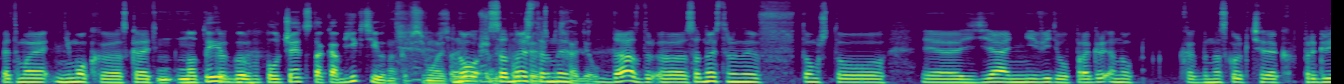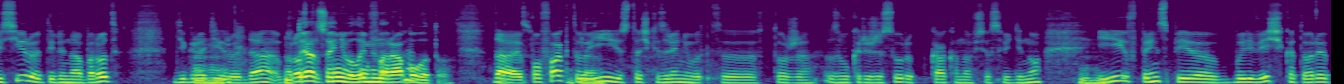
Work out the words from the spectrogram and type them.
Поэтому я не мог э, сказать, Но ты, Как бы- э, получается, так объективно ко всему этому, ну, общем, с одной стороны, подходил. да, с, э, с одной стороны в том, что я не видел прогресс, ну, как бы насколько человек прогрессирует или наоборот деградирует, да. Но ты оценивал по- по именно факту. работу. Да, Вот. по факту Да. и с точки зрения вот э, тоже звукорежиссуры, как оно все сведено. Мгм. И, в принципе, были вещи, которые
